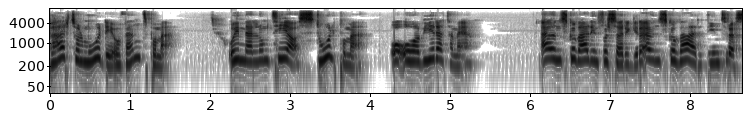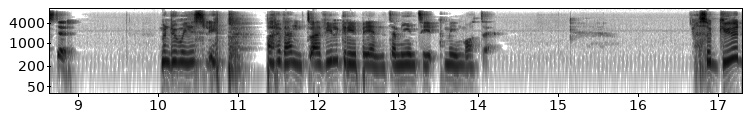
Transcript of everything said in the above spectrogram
Vær tålmodig og vent på meg. Og i mellomtida, stol på meg og overgi deg til meg. Jeg ønsker å være din forsørger, jeg ønsker å være din trøster. Men du må gi slipp. Bare vent, og jeg vil gripe inn til min tid på min måte. Så Gud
